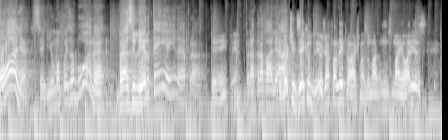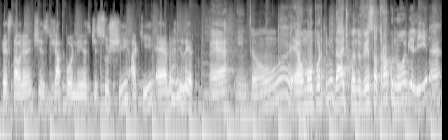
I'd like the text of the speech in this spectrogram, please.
Olha, seria uma coisa boa, né? Brasileiro tem aí, né? Pra, tem, tem. Pra trabalhar. Eu vou te dizer que eu já falei pra eu acho, mas uma, um dos maiores restaurantes japonês de sushi aqui é brasileiro. É, então é uma oportunidade. Quando vê, só troca o nome ali, né?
